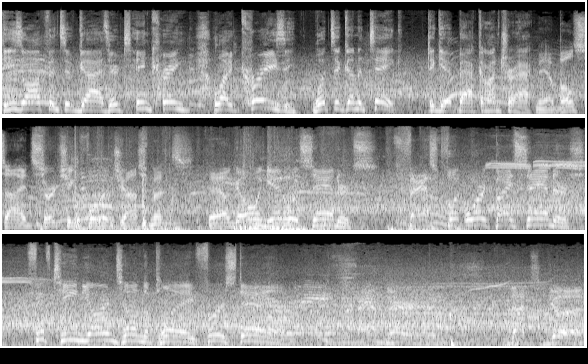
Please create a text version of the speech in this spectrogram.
These offensive guys, they're tinkering like crazy. What's it going to take to get back on track? Yeah, both sides searching for adjustments. They'll go again with Sanders. Fast footwork by Sanders. 15 yards on the play. First down. Sanders. That's good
